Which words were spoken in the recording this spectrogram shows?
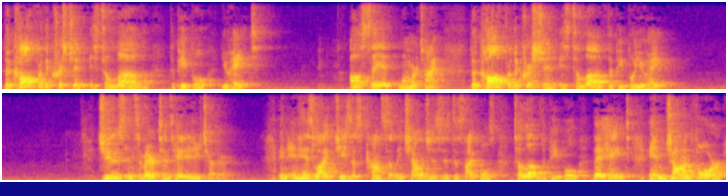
The call for the Christian is to love the people you hate. I'll say it one more time. The call for the Christian is to love the people you hate. Jews and Samaritans hated each other. And in his life, Jesus constantly challenges his disciples to love the people they hate. In John 4,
